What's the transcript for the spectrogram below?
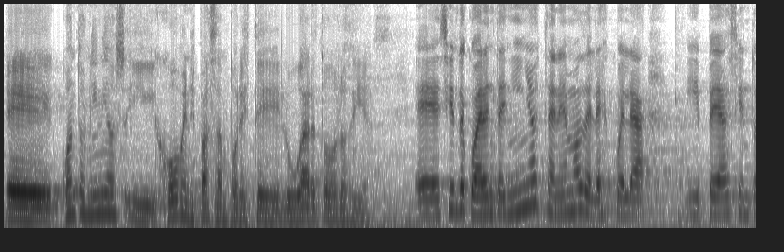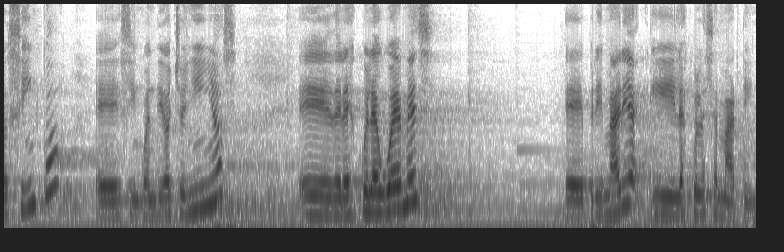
Eh, ¿Cuántos niños y jóvenes pasan por este lugar todos los días? Eh, 140 niños tenemos de la escuela IPA 105, eh, 58 niños, eh, de la escuela Güemes eh, primaria y la escuela San Martín.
